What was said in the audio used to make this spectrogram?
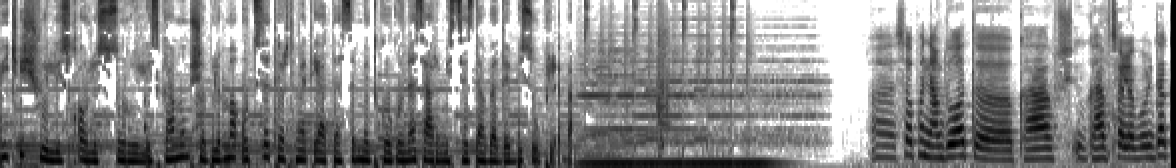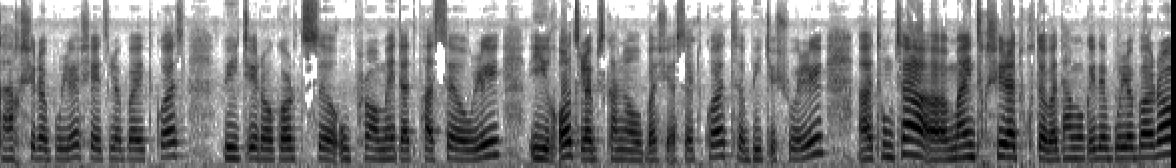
ბიჭი შვილის ყოლის სურვილის გამო მშობლებმა 31000-ზე მეტ გოგონას არ მისცეს დაბადების უფლება სოფო ნამდვილად გავრცელებული და გახშირებულია შეიძლება ითქვას ბიჭი როგორც უფრო მეტად ფასეული იყო წლების განმავლობაში ასე ვთქვათ ბიჭიშვილი. თუმცა მაინც ხშირად ხდება დამოკიდებულება რომ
